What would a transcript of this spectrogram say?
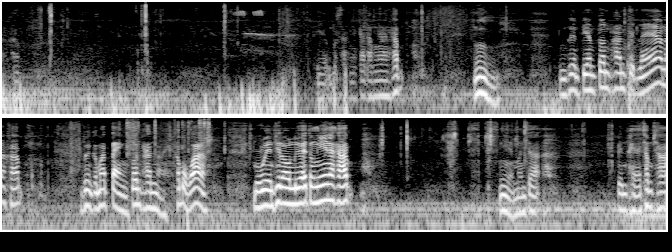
นะครับเนี่ยอุปสรรคใน การทำงานครับ นี่เพื่อนเตรียมต้นพันธุ์เสร็จแล้วนะครับ เพื่อนก็มาแต่งต้นพันธุ์หน่อยเขาบอกว่าบริเวณที่เราเลื้อยตรงนี้นะครับเนี่ยมันจะเป็นแผลช้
